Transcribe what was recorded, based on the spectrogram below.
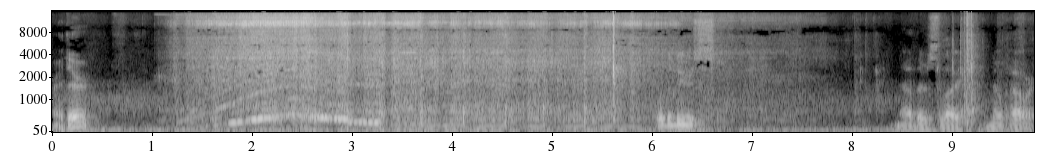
Right there. With a deuce. Now there's like no power.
